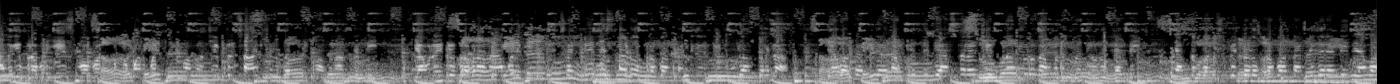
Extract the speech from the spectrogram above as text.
అలాగే ప్రభు యేసు బాబా చెప్పిన సాక్షి ఎవరైతే ప్రభు నా నామానికి చక్రీనిస్తాడో ప్రభు అందరికీ ఊరంతలుగా దేవా తండ్రి గారు అభివృద్ధి చేస్తానని చెప్పిన దేవుడు నామమున ప్రతిష్ఠించండి. ఎంత మంచి బిడ్డడు ప్రభు తండ్రి గారండి దేవా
